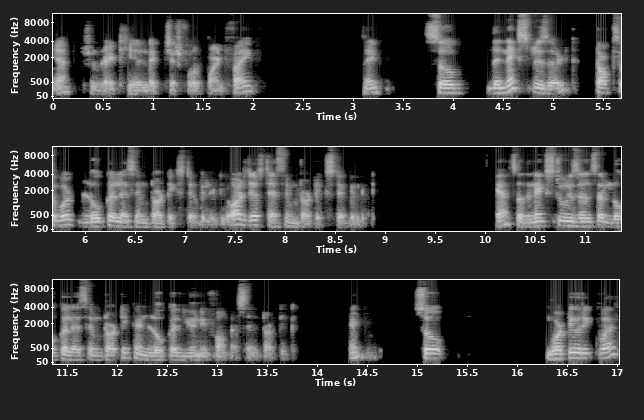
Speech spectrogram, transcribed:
Yeah, should write here lecture 4.5, right? So the next result talks about local asymptotic stability or just asymptotic stability. Yeah, so the next two results are local asymptotic and local uniform asymptotic. Right? So what do you require?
